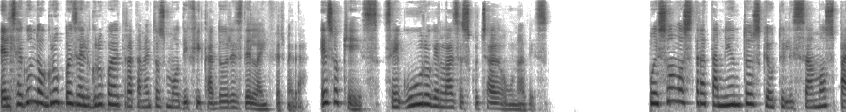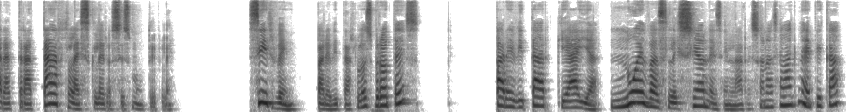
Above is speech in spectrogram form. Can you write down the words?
El segundo grupo es el grupo de tratamientos modificadores de la enfermedad. ¿Eso qué es? Seguro que lo has escuchado una vez. Pues son los tratamientos que utilizamos para tratar la esclerosis múltiple. Sirven para evitar los brotes, para evitar que haya nuevas lesiones en la resonancia magnética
